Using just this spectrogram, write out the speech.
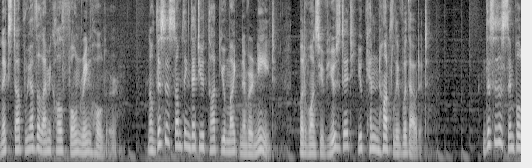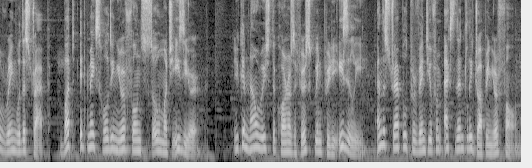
Next up we have the Lamicall phone ring holder. Now this is something that you thought you might never need but once you've used it, you cannot live without it. This is a simple ring with a strap, but it makes holding your phone so much easier. You can now reach the corners of your screen pretty easily, and the strap will prevent you from accidentally dropping your phone.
